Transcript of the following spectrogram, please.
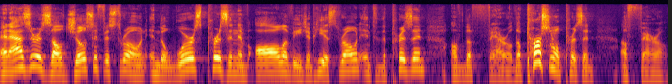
And as a result, Joseph is thrown in the worst prison of all of Egypt. He is thrown into the prison of the Pharaoh, the personal prison of Pharaoh.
